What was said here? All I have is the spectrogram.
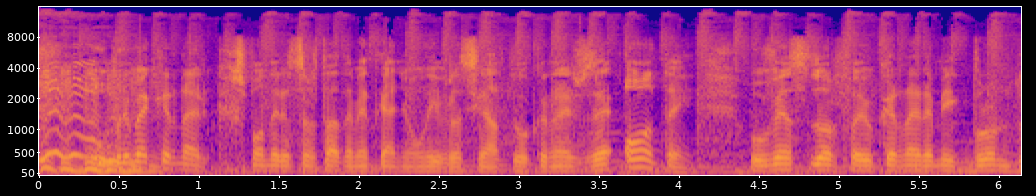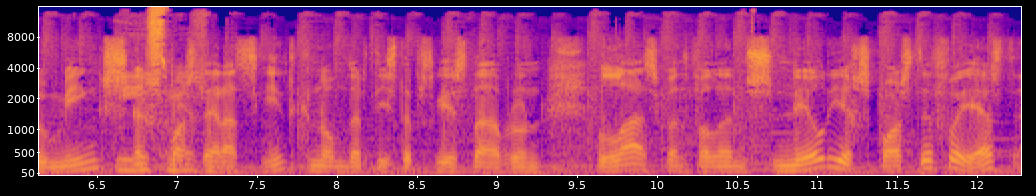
o primeiro carneiro que responder acertadamente ganha um livro assinado pelo Carneiro José. Ontem, o vencedor foi o carneiro amigo Bruno Domingos. a Isso resposta mesmo. era a seguinte: que nome de artista português está a Bruno Lage quando falamos nele? E a resposta foi esta.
